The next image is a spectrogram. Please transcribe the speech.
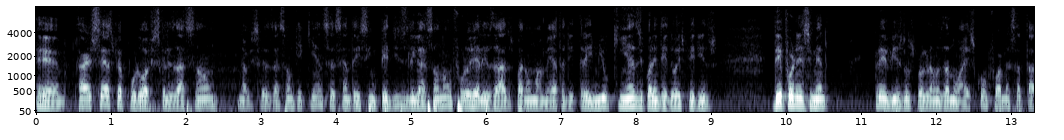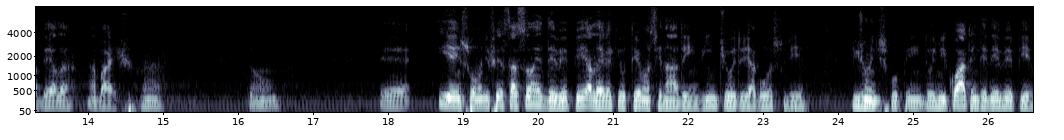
É, a Arcesp apurou a fiscalização, a fiscalização que 565 pedidos de ligação não foram realizados para uma meta de 3.542 pedidos de fornecimento previstos nos programas anuais, conforme essa tabela abaixo. Né? Então, é, e em sua manifestação, a DVP alega que o termo assinado em 28 de agosto de, de junho, desculpe, em 2004 entre DVP,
